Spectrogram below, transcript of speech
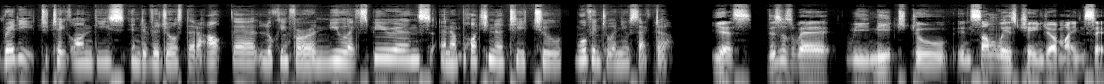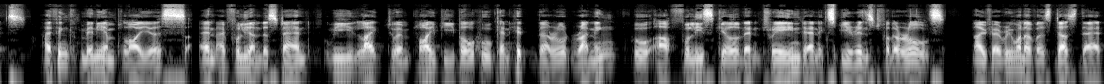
ready to take on these individuals that are out there looking for a new experience, an opportunity to move into a new sector? Yes, this is where we need to, in some ways, change our mindsets. I think many employers, and I fully understand, we like to employ people who can hit the road running, who are fully skilled and trained and experienced for the roles. Now, if every one of us does that,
